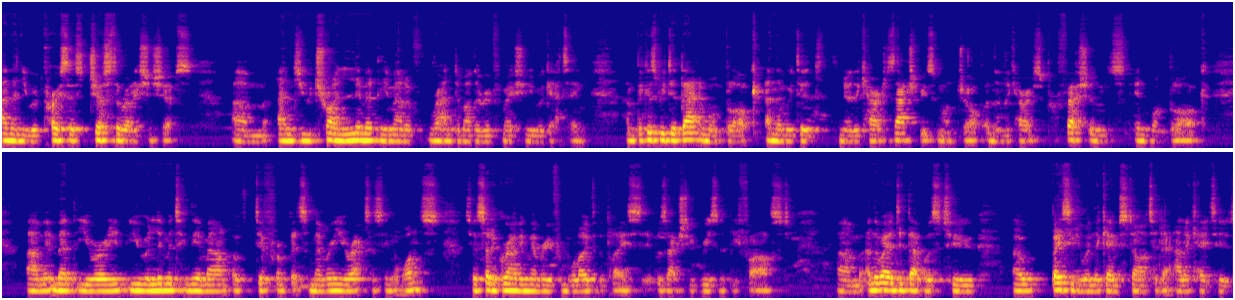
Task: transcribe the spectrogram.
and then you would process just the relationships. Um, and you try and limit the amount of random other information you were getting. And because we did that in one block, and then we did you know the character's attributes in one job, and then the character's professions in one block, um, it meant that you were you were limiting the amount of different bits of memory you were accessing at once. So instead of grabbing memory from all over the place, it was actually reasonably fast. Um, and the way I did that was to uh, basically when the game started, it allocated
